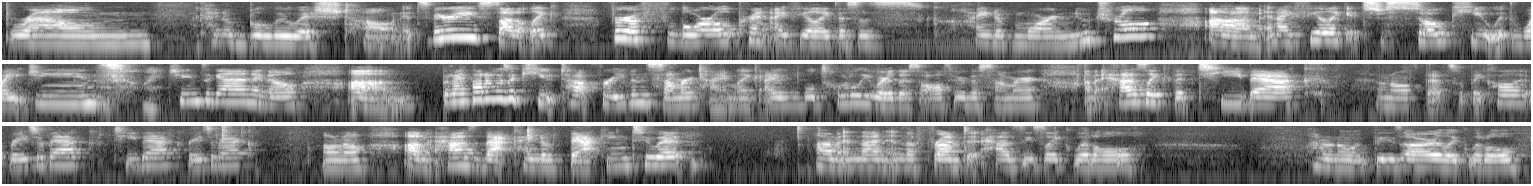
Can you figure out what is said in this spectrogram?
brown, kind of bluish tone. It's very subtle, like for a floral print, I feel like this is kind of more neutral. Um, and I feel like it's just so cute with white jeans. white jeans again, I know. Um, but I thought it was a cute top for even summertime. Like I will totally wear this all through the summer. Um, it has like the T-back, I don't know if that's what they call it, razorback, T-back, razorback, I don't know. Um, it has that kind of backing to it. Um, and then in the front it has these like little, I don't know what these are, like little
